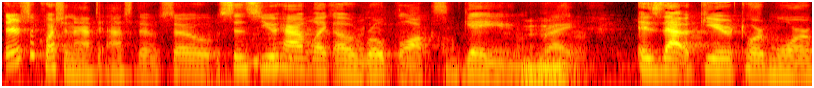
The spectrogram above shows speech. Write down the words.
There's a question I have to ask though. So since you have like a Roblox game, Mm-hmm. right? Is that geared toward more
